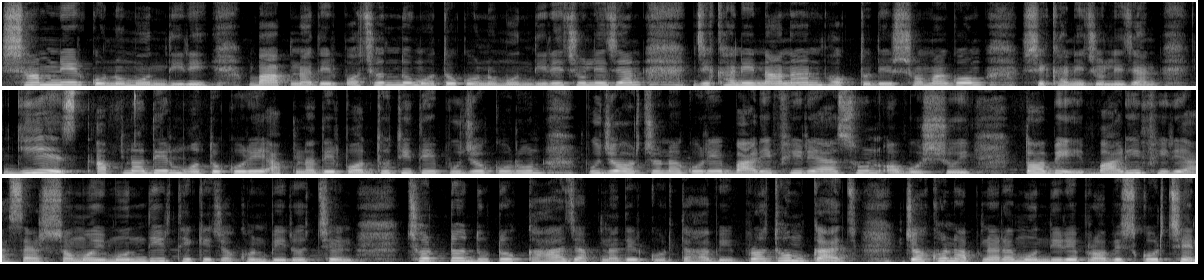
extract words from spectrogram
সামনের কোনো মন্দিরে বা আপনাদের পছন্দ মতো কোনো মন্দিরে চলে যান, যেখানে নানান ভক্তদের সমাগম সেখানে চলে যান। গিয়ে আপনাদের মতো করে আপনার আপনাদের পদ্ধতিতে পুজো করুন, পুজো অর্চনা করে বাড়ি ফিরে আসুন অবশ্যই। তবে বাড়ি ফিরে আসার সময় মন্দির থেকে যখন বেরোচ্ছেন, ছোট্ট দুটো কাজ আপনাদের করতে হবে। প্রথম কাজ, যখন আপনারা মন্দিরে প্রবেশ করছেন,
